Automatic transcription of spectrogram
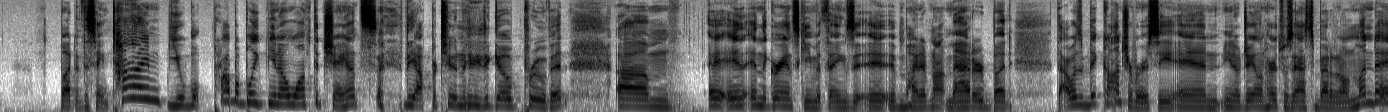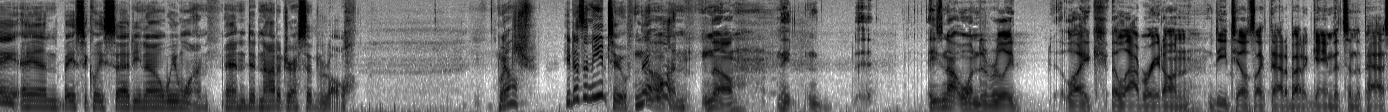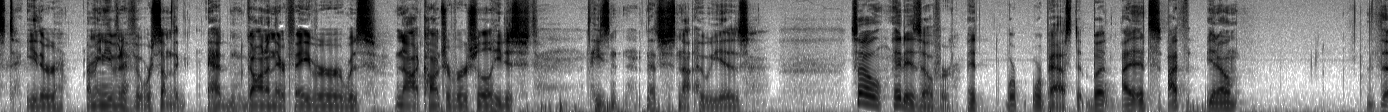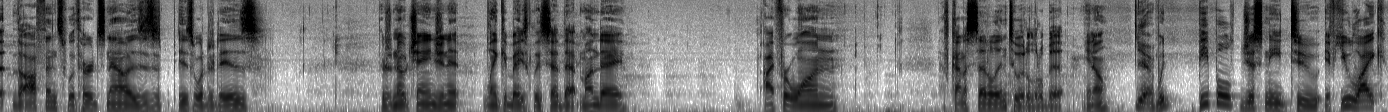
But at the same time, you probably, you know, want the chance, the opportunity to go prove it. Um, in, in the grand scheme of things, it, it might have not mattered, but that was a big controversy. And, you know, Jalen Hurts was asked about it on Monday and basically said, you know, we won and did not address it at all. No. He doesn't need to. They no, won. No, he, he's not one to really like elaborate on details like that about a game that's in the past either. I mean, even if it were something that had gone in their favor or was not controversial, he just he's that's just not who he is. So it is over. It we're, we're past it. But I, it's I you know the the offense with Hurts now is is what it is. There's no change in it. Lincoln basically said that Monday. I for one have kind of settled into it a little bit. You know, Yeah. We people just need to if you like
